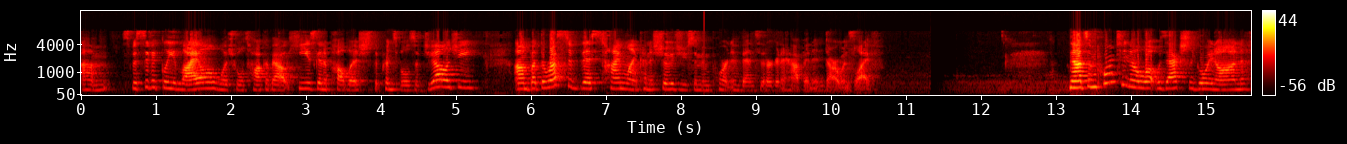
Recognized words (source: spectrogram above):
Um, specifically Lyell, which we'll talk about, he is going to publish the principles of geology. Um, but the rest of this timeline kind of shows you some important events that are going to happen in Darwin's life. Now it's important to know what was actually going on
